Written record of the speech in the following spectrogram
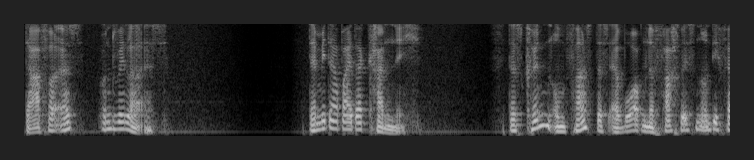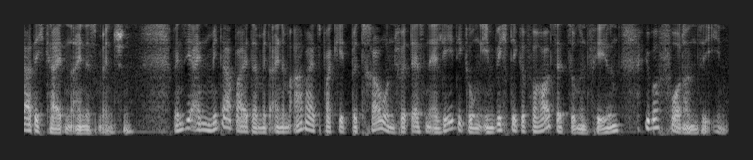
Darf er es und will er es? Der Mitarbeiter kann nicht. Das Können umfasst das erworbene Fachwissen und die Fertigkeiten eines Menschen. Wenn Sie einen Mitarbeiter mit einem Arbeitspaket betrauen, für dessen Erledigung ihm wichtige Voraussetzungen fehlen, überfordern Sie ihn.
